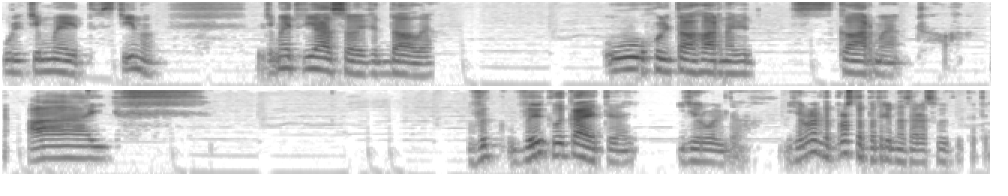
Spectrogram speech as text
Ультимейт в стіну. Ультимейт в Ясо віддали. Ух, ульта гарна від карми. Ай. Ви, викликайте Герольда. Герольда просто потрібно зараз викликати.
